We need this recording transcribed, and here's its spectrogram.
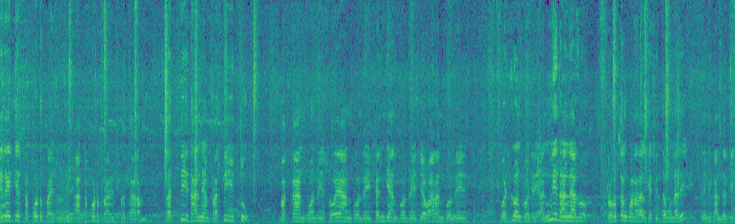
ఏదైతే సపోర్ట్ ప్రైస్ ఉంది ఆ సపోర్ట్ ప్రైస్ ప్రకారం ప్రతి ధాన్యం ప్రతి ఇత్తు మక్క అనుకోండి సోయా అనుకోండి శనగ అనుకోండి జవార్ అనుకోండి వడ్లు అనుకోండి అన్ని ధాన్యాలు ప్రభుత్వం కొనగలిగే సిద్ధం ఉన్నది అని మీకు అందరికీ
